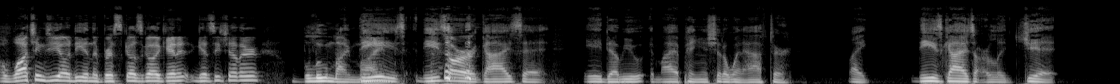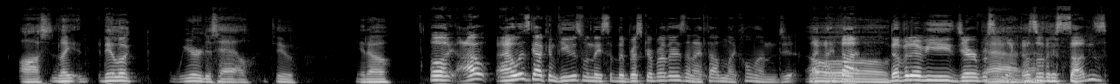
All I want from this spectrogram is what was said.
uh, watching God and the Briscoes go against against each other blew my mind. These these are guys that AEW, in my opinion, should have went after. Like these guys are legit awesome. Like they look weird as hell too. You know. Well, I I always got confused when they said the Briscoe brothers, and I thought I'm like, hold on, J- like, I Oh. thought WWE Jerry Briscoe Yeah, like those yeah. are their sons.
